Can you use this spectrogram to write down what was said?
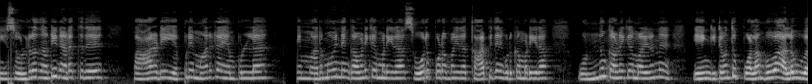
நீ சொல்றதாண்டி நடக்குது. பாரடி எப்படி மாறிட்டா என் புள்ள? என் மரமும் என்ன கவனிக்க முடியல சோறு போட முடியல காப்பி தண்ணி கொடுக்க முடியல ஒன்றும் கவனிக்க முடியலன்னு என்கிட்ட வந்து புலம்புவ அழுவுவ.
